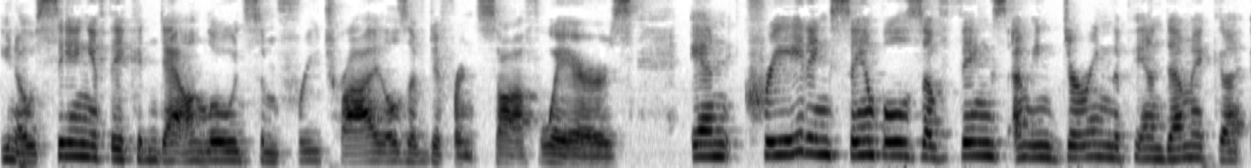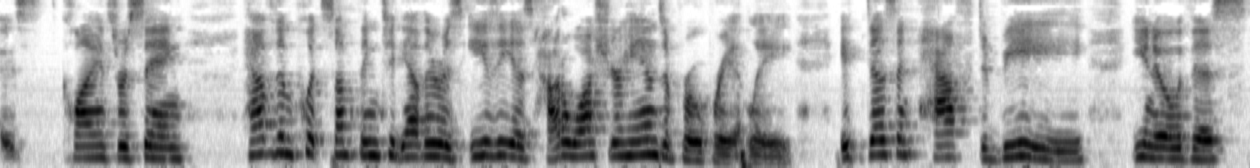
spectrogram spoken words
you know, seeing if they can download some free trials of different softwares and creating samples of things. I mean, during the pandemic, uh, clients were saying, have them put something together as easy as how to wash your hands appropriately. It doesn't have to be, you know, this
